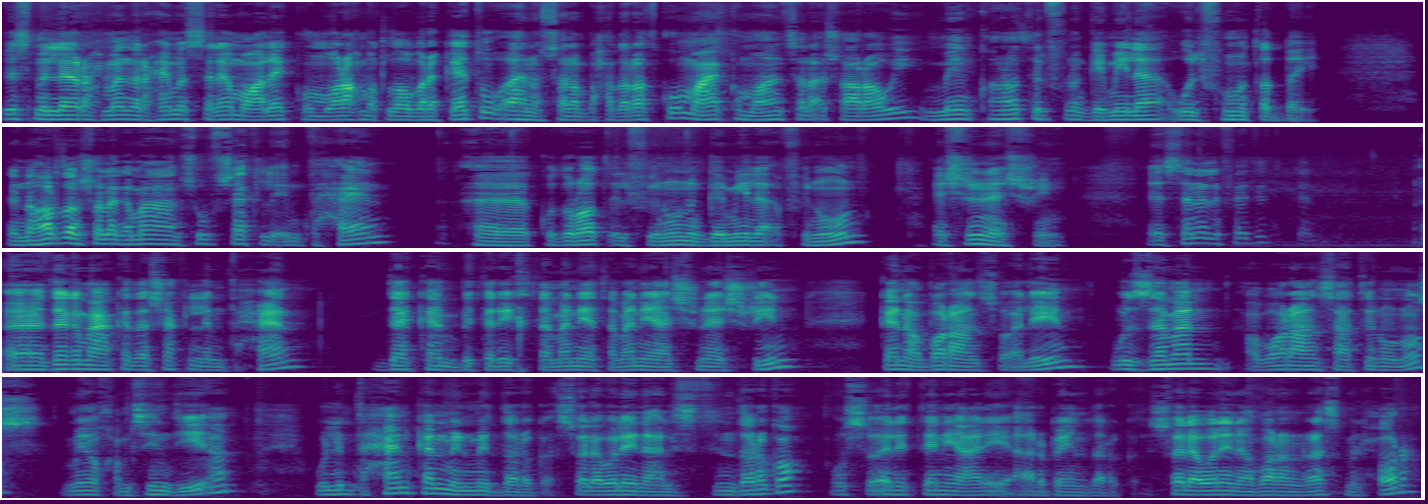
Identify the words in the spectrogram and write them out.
بسم الله الرحمن الرحيم. السلام عليكم ورحمة الله وبركاته. أهلا وسهلا بحضراتكم. معاكم مهندس علاء شعراوي من قناة الفنون الجميلة والفنون التطبيقية. النهاردة إن شاء الله يا جماعة هنشوف شكل امتحان آه، قدرات الفنون الجميلة فنون 2020 السنة اللي فاتت كان آه، ده يا جماعة كده شكل الامتحان. ده كان بتاريخ 8 8 2020 كان عبارة عن سؤالين والزمن عبارة عن ساعتين ونص 150 دقيقة. والامتحان كان من 100 درجة. السؤال الأولاني على 60 درجة والسؤال التاني عليه 40 درجة. السؤال الأولاني عبارة عن الرسم الحر.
